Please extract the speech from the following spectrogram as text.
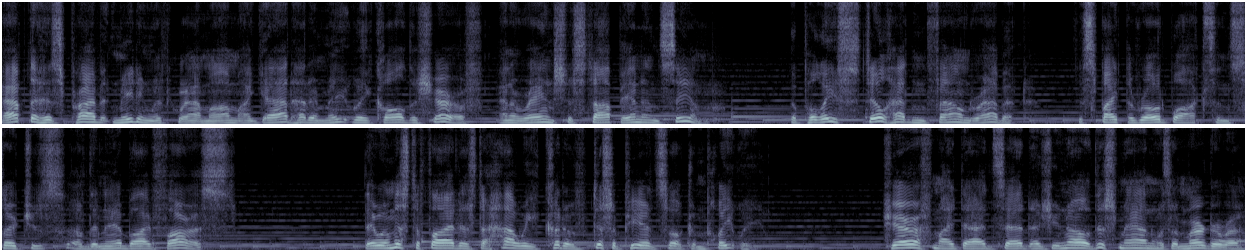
After his private meeting with Grandma, my dad had immediately called the sheriff and arranged to stop in and see him. The police still hadn't found Rabbit, despite the roadblocks and searches of the nearby forest. They were mystified as to how he could have disappeared so completely. Sheriff, my dad said, as you know, this man was a murderer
